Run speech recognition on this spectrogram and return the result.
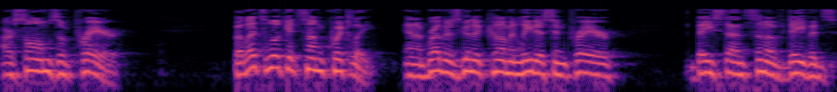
are Psalms of prayer. But let's look at some quickly. And our brother's gonna come and lead us in prayer based on some of David's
